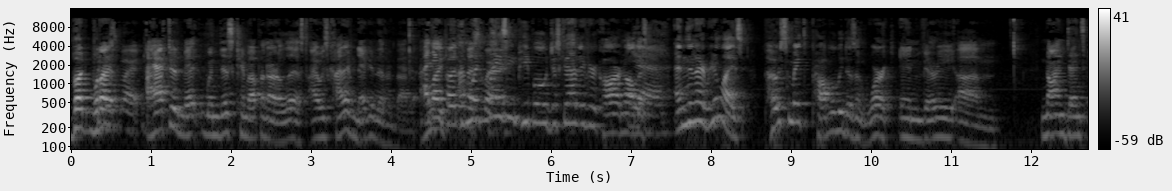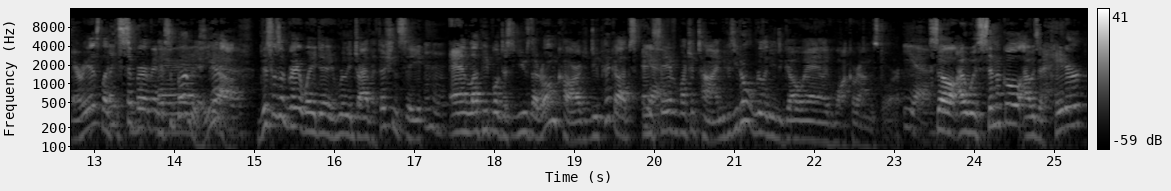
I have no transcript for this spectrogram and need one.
But what I smart. I have to admit, when this came up on our list, I was kind of negative about it. I'm I like, both I'm like were. lazy people, just get out of your car and all this. And then I realized Postmates probably doesn't work in very um, non-dense areas like, Like the suburban like suburbia. Yeah. yeah. Mm-hmm. this is a great way to really drive efficiency and let people just use their own car to do pickups and Yeah. save a bunch of time because you don't really need to go in and like walk around the store. Yeah. So I was cynical. I was a hater.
